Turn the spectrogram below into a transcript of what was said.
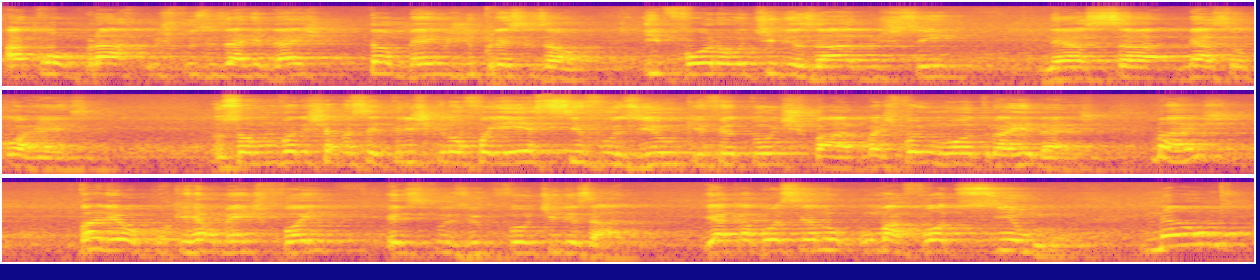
a comprar os fuzis R10, também os de precisão. E foram utilizados sim nessa, nessa ocorrência. Eu só não vou deixar você triste que não foi esse fuzil que efetuou o disparo, mas foi um outro R10. Mas valeu, porque realmente foi esse fuzil que foi utilizado. E acabou sendo uma foto símbolo. Não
